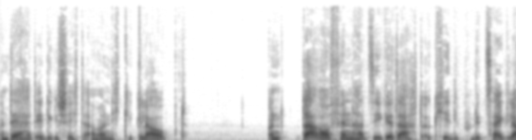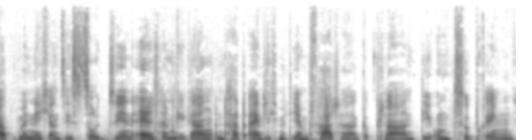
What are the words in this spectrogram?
und der hat ihr die Geschichte aber nicht geglaubt. Und daraufhin hat sie gedacht, okay, die Polizei glaubt mir nicht und sie ist zurück zu ihren Eltern gegangen und hat eigentlich mit ihrem Vater geplant, die umzubringen. Und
